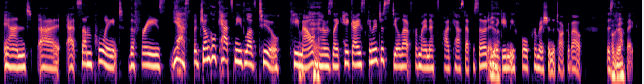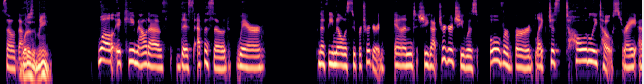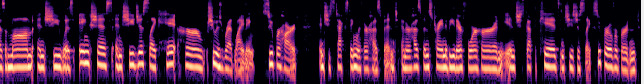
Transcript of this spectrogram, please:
And uh, at some point, the phrase, yes, but jungle cats need love too, came out. And I was like, hey guys, can I just steal that for my next podcast episode? And Yeah. they gave me full permission to talk about this Okay. topic. So that's what does it mean? well, it came out of this episode where the female was super triggered and she got triggered. She was overburdened, like just totally toast, right? As a mom. And she was anxious and she just like hit her, she was redlining super hard. And she's texting with her husband, and her husband's trying to be there for her. And, and she's got the kids, and she's just like super overburdened.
